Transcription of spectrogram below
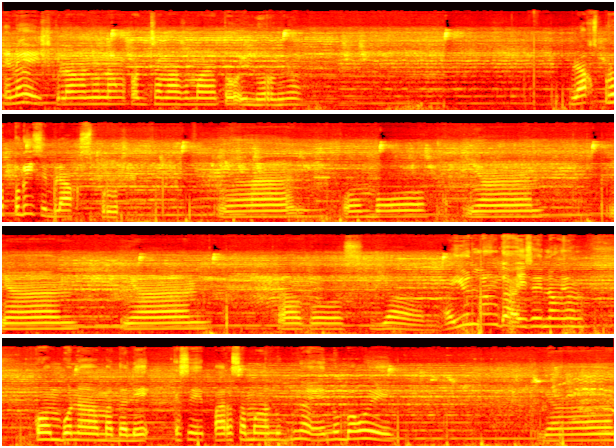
Yan na guys, kailangan nyo lang pagsama-sama ito, ilure nyo. Black fruit to guys, eh, black fruit. Yan, combo, yan, yan, yan, tapos yan. Ayun lang guys, ayun lang yung combo na madali. Kasi para sa mga noob nga eh, noob ako eh. Yan,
